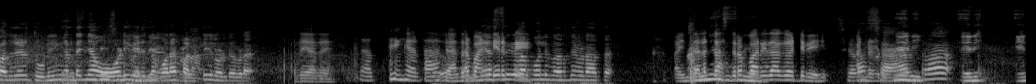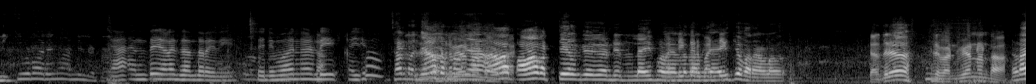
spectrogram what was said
അതിലൊരു തുണിയും കണ്ട് ഞാൻ ഓടി വരുന്ന കൊറേ പട്ടികളുണ്ട് ഇവിടെ അതെ അതെ സത്യം കേട്ടാ പോലും വെറുതെ വിടാത്ത ഇന്നലെ ചന്ദ്ര പറയുന്ന കേട്ടില്ലേ ഞാൻ എന്ത് ചെയ്യണം ചന്ദ്ര ഇനി സിനിമന് വേണ്ടി അയ്യോ. സാൻഡ്ര ഞാൻ പറഞ്ഞ ആ ആ പട്ടികൾക്ക് ലൈഫ് എനിക്ക് പറയാനുള്ളത്. എടാ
